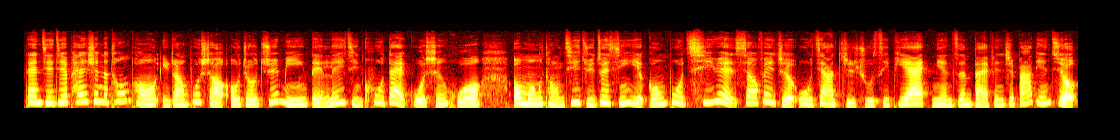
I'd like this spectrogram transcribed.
但节节攀升的通膨已让不少欧洲居民得勒紧裤带过生活。欧盟统计局最新也公布七月消费者物价指数 CPI 年增百分之八点九，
